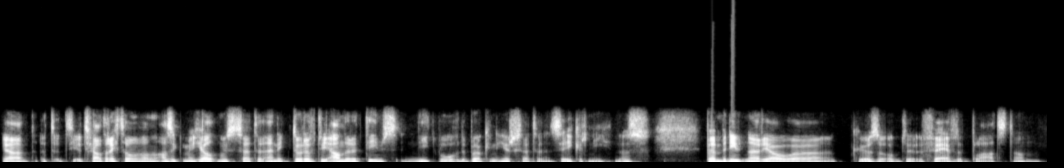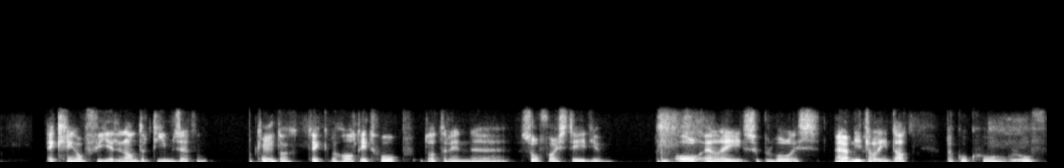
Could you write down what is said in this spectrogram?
ja, het, het, het, gaat er echt om van als ik mijn geld moest zetten en ik durf die andere teams niet boven de Buccaneers zetten. Zeker niet. Dus ik ben benieuwd naar jouw uh, keuze op de vijfde plaats dan. Ik ging op vier een ander team zetten. Okay. Omdat ik nog altijd hoop dat er in uh, SoFi Stadium een All-LA Super Bowl is. En Ja. niet alleen dat, dat ik ook gewoon geloof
